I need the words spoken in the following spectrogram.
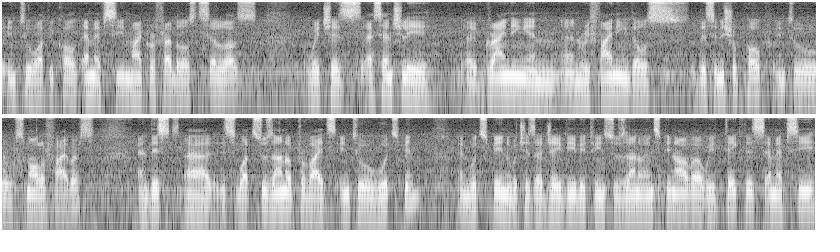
into what we call MFC, microfibrillated cellulose, which is essentially uh, grinding and, and refining those this initial pulp into smaller fibers. And this uh, is what Suzano provides into Woodspin and Woodspin, which is a JV between Suzano and Spinnova, We take this MFC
